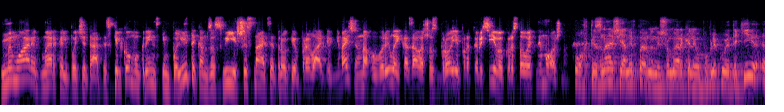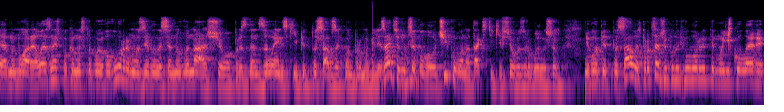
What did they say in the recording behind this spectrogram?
мемуари Меркель почитати, скільком українським політикам за свої 16 років при владі в Німеччині вона говорила і казала, що зброї проти Росії використовувати не можна. Ох, ти знаєш, я не впевнений, що Меркель опублікує такі е, мемуари. Але знаєш, поки ми з тобою говоримо, з'явилася новина, що президент Зеленський підписав закон про мобілізацію. Ну це було очікувано. Так стільки всього зробили, щоб його підписали. Про це вже будуть говорити мої колеги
